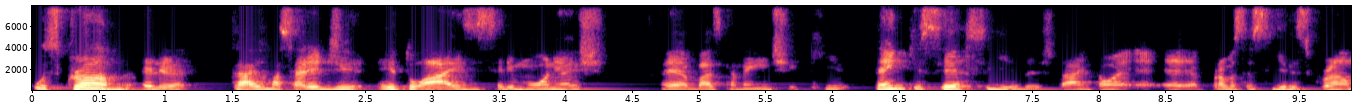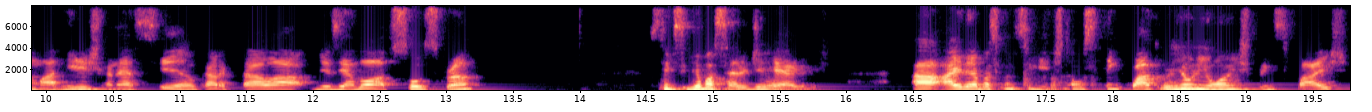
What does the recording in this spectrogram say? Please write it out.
O Scrum, ele traz uma série de rituais e cerimônias, é, basicamente, que têm que ser seguidas, tá? Então, é, é, é para você seguir Scrum, arrisca, né? Ser o cara que está lá dizendo, ó, oh, sou Scrum, você tem que seguir uma série de regras. A, a ideia é basicamente o seguinte: então, você tem quatro reuniões principais,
